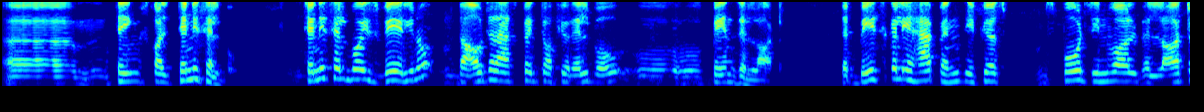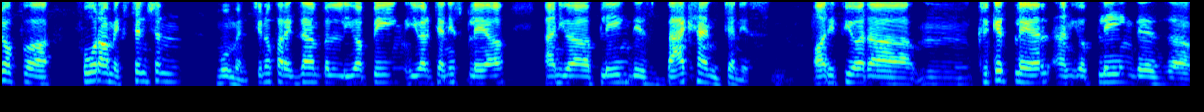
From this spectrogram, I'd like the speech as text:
um, things called tennis elbow. Tennis elbow is where you know the outer aspect of your elbow uh, pains a lot. That basically happens if you're sports involve a lot of uh, forearm extension movements. You know, for example, you are playing, you are a tennis player and you are playing this backhand tennis. Or if you are a um, cricket player and you're playing this uh,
